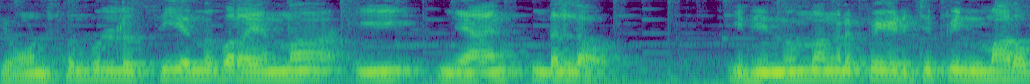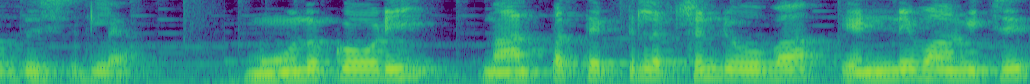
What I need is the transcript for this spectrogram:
ജോൺസൺ പുല്ലുത്തി എന്ന് പറയുന്ന ഈ ഞാൻ ഉണ്ടല്ലോ. ഇതിൽ നിന്നും അങ്ങനെ പേടിച്ച് പിന്മാറാൻ ഉദ്ദേശിച്ചിട്ടില്ല. മൂന്ന് കോടി നാൽപ്പത്തെട്ട് ലക്ഷം രൂപ എണ്ണി വാങ്ങിച്ച്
